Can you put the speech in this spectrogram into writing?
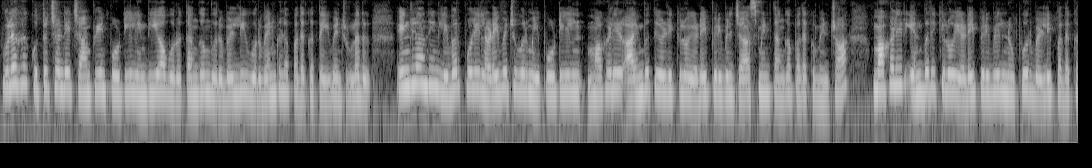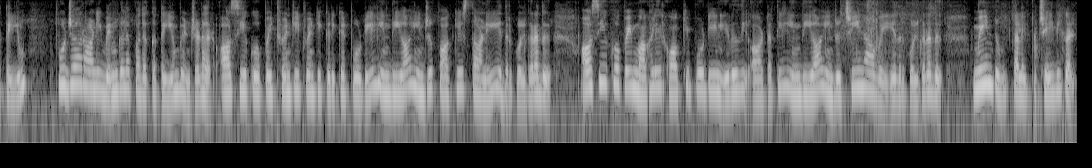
உலக குத்துச்சண்டை சாம்பியன் போட்டியில் இந்தியா ஒரு தங்கம் ஒரு வெள்ளி ஒரு வெண்கலப் பதக்கத்தை வென்றுள்ளது. இங்கிலாந்தின் லிவர்பூலில் நடைபெற்று வரும் இப்போட்டியில் மகளிர் ஐம்பத்தி ஏழு கிலோ எடைப்பிரிவில் ஜாஸ்மின் தங்கப்பதக்கம் வென்றார். மகளிர் எண்பது கிலோ எடைப்பிரிவில் நுப்பூர் வெள்ளிப்பதக்கத்தையும் பூஜா ராணி வெண்கலப் பதக்கத்தையும் வென்றனர். ஆசிய கோப்பை டுவெண்டி டுவெண்டி கிரிக்கெட் போட்டியில் இந்தியா இன்று பாகிஸ்தானை எதிர்கொள்கிறது. ஆசிய கோப்பை மகளிர் ஹாக்கி போட்டியின் இறுதி ஆட்டத்தில் இந்தியா இன்று சீனாவை எதிர்கொள்கிறது. மீண்டும் தலைப்புச் செய்திகள்.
